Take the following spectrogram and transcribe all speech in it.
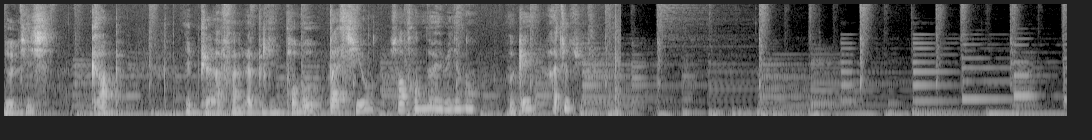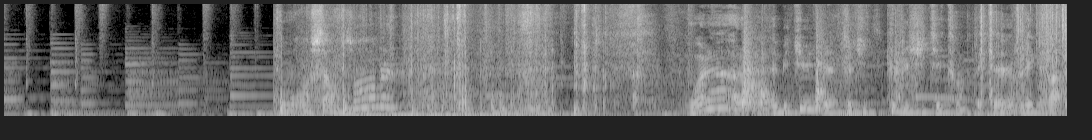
notice, grappe, et puis à la fin, la petite promo Passion 132 évidemment. Ok À tout de suite. Ouvrons ça ensemble. Voilà, alors comme d'habitude, la petite publicité trompeter, les grappes,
